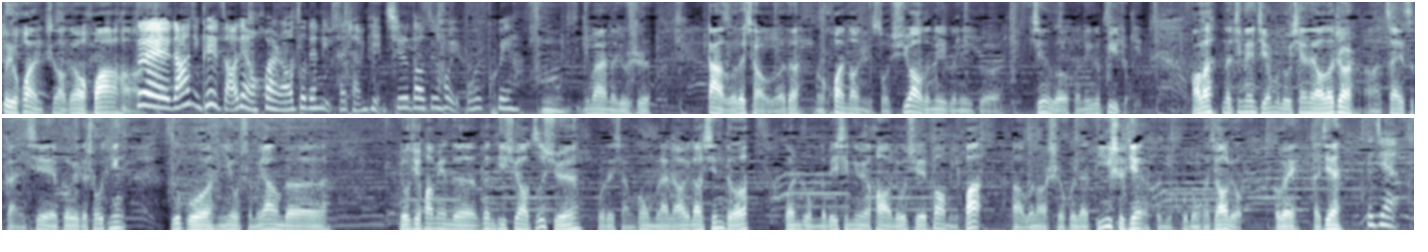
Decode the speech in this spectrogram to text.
兑换，迟早都要花哈。，对，然后你可以早点换，然后做点理财产品，其实到最后也不会亏啊。嗯，另外呢，就是大额的、小额的，能换到你所需要的那个那个金额和那个币种。好了，那今天节目就先聊到这儿啊！再一次感谢各位的收听。如果你有什么样的留学方面的问题需要咨询，或者想跟我们来聊一聊心得，关注我们的微信订阅号“留学爆米花”啊，文老师会在第一时间和你互动和交流。各位再见。再见。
